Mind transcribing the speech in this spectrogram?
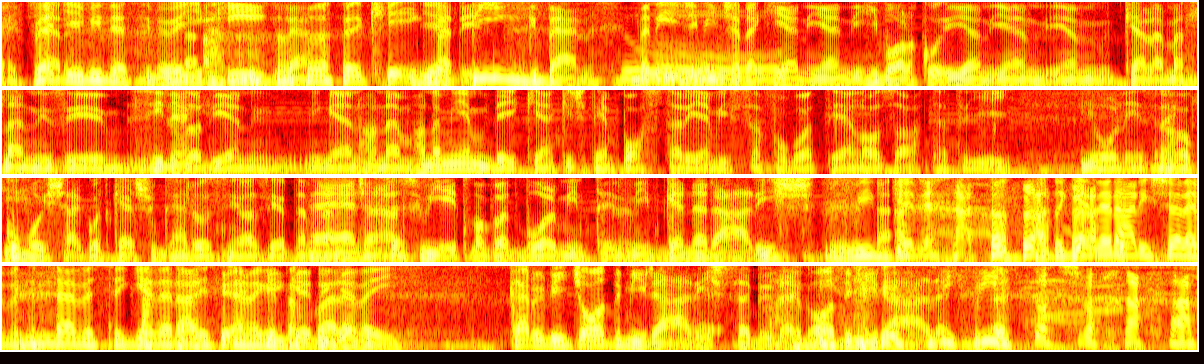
Egyszer. Vegyél minden színben, vegyél kékben. Kékben is. Pinkben. De nincs, nincsenek ilyen, ilyen, hivalko, ilyen, ilyen, ilyen kellemetlen izé, Színek. Tudod, ilyen, igen, hanem, hanem ilyen mindegyik ilyen kicsit ilyen pasztel, ilyen visszafogott, ilyen laza. Tehát, hogy így Jól néznek a ki. komolyságot kell sugározni azért, nem, nem Persze. csinálsz hülyét magadból, mint, mint generális. Mint generál, hát a generális eleve, te felvesz egy generális szemeget, Igen, akkor igen. eleve így. Kár, hogy nincs admirális szemüveg. Admirál. Biztos van.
